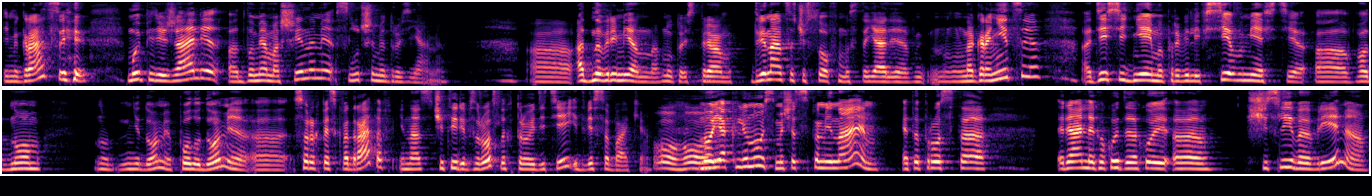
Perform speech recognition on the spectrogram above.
иммиграции, мы переезжали двумя машинами с лучшими друзьями. Одновременно, ну, то есть прям 12 часов мы стояли на границе, а 10 дней мы провели все вместе в одном, ну, не доме, полудоме, а, 45 квадратов, и нас 4 взрослых, трое детей и две собаки. Ого. Но я клянусь, мы сейчас вспоминаем, это просто реально какое-то такое э, счастливое время,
